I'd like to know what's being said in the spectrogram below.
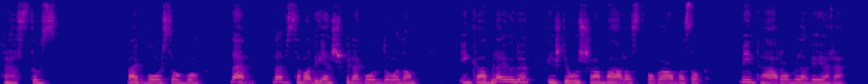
Rastus. Megborzongok. Nem, nem szabad ilyesmire gondolnom. Inkább leülök, és gyorsan választ fogalmazok, mind három levélre.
